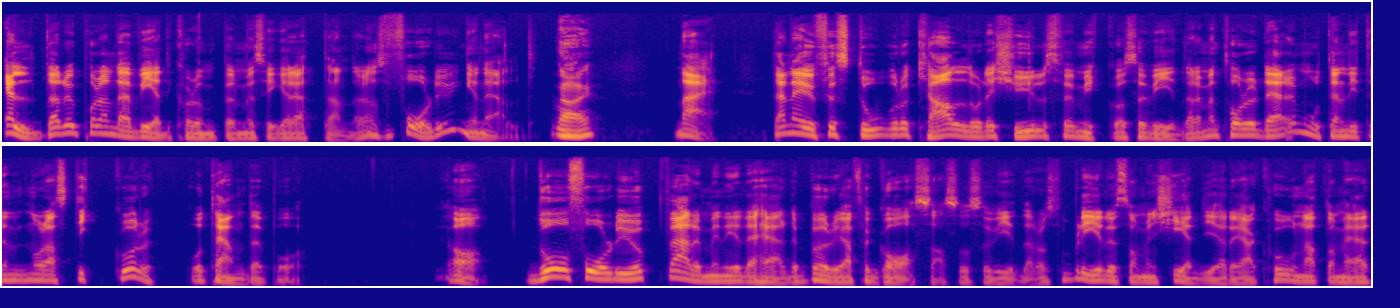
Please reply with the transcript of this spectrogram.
eldar du på den där vedklumpen med cigarettändaren så får du ju ingen eld. Nej. Nej, den är ju för stor och kall och det kyls för mycket och så vidare. Men tar du däremot en liten, några stickor och tänder på. Ja, då får du ju upp värmen i det här. Det börjar förgasas och så vidare. Och så blir det som en kedjereaktion att de här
